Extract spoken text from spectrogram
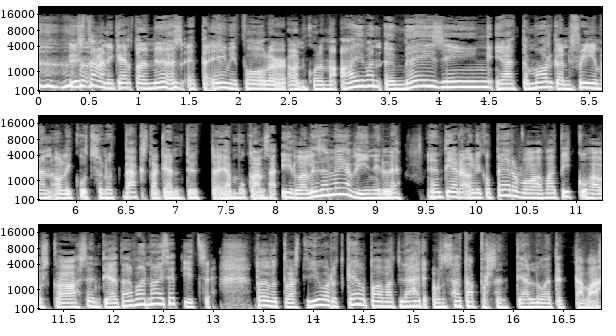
Ystäväni kertoi myös, että Amy Poehler on kuulemma aivan amazing ja että Morgan Freeman oli kutsunut Backstagen tyttöjä mukansa illalliselle ja viinille. En tiedä, oliko pervoa vai pikkuhauskaa, sen tietää vain naiset itse. Toivottavasti juodut kelpaavat, lähde on 100 prosenttia luotettava.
